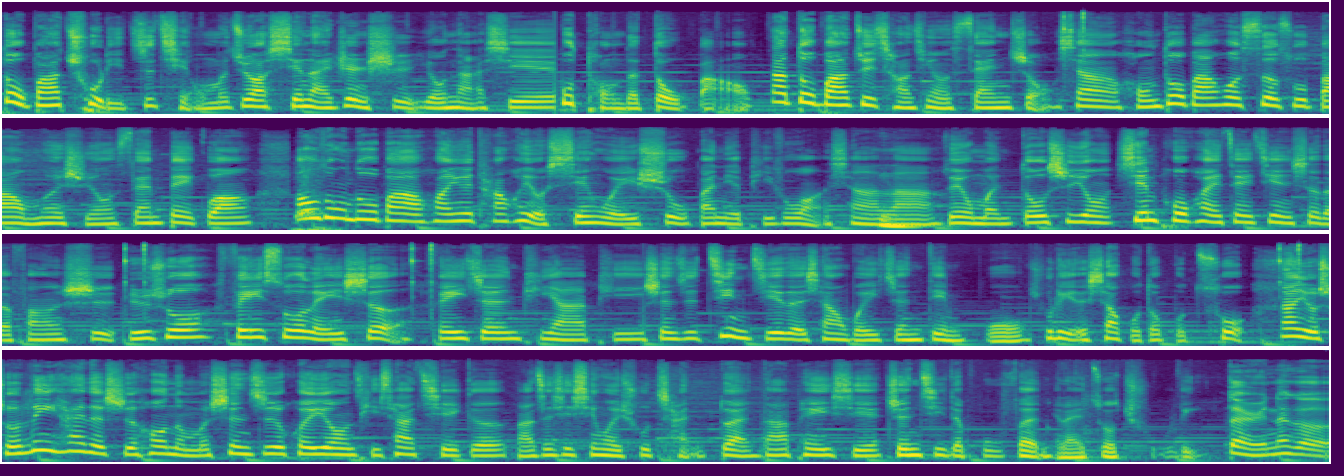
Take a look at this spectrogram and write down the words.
痘疤处理之前，我们就要先来认识有哪些不同的痘疤。那痘疤最常见有三种，像红痘疤或色素疤，我们会使用三倍光；凹洞痘疤的话，因为它会有纤维束把你的皮肤往下拉，所以我们都是用先破坏再建设的方式，比如说飞梭镭射、飞针 PRP，甚至进阶的像微针电波，处理的效果都不错。那有时候厉害的时候呢，我们甚至会用皮下切割，把这些纤维束铲断，搭配一些针剂的部分来做处理，等于那个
